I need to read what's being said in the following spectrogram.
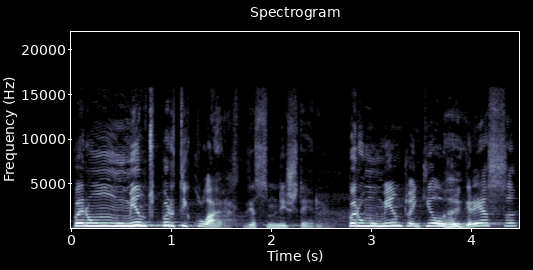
para um momento particular desse ministério, para o momento em que ele regressa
